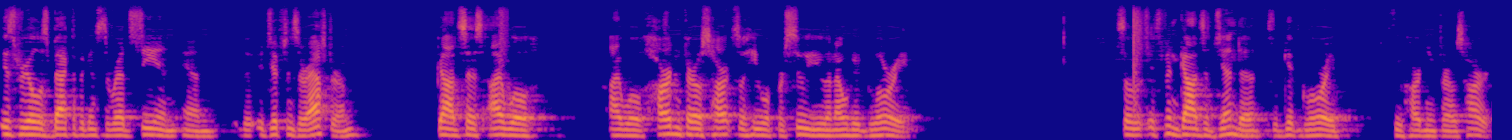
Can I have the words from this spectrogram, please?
Israel is backed up against the Red Sea and, and the Egyptians are after him, God says, "I will, I will harden Pharaoh's heart so he will pursue you, and I will get glory." So it's been God's agenda to get glory through hardening Pharaoh's heart.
